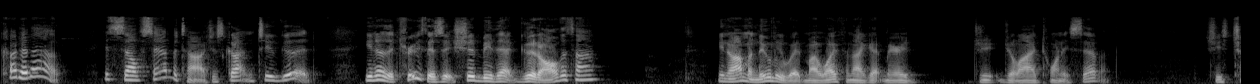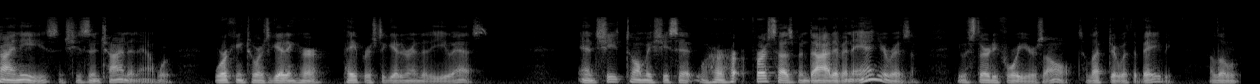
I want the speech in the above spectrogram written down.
Cut it out. It's self sabotage. It's gotten too good. You know, the truth is it should be that good all the time. You know, I'm a newlywed. My wife and I got married July 27th. She's Chinese and she's in China now. We're working towards getting her papers to get her into the U.S. And she told me, she said, well, her, her first husband died of an aneurysm. He was 34 years old. Left her with a baby. A little.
